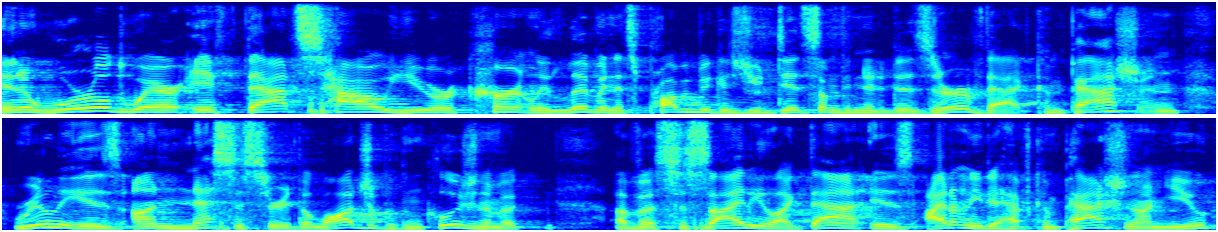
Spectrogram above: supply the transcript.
in a world where if that's how you're currently living, it's probably because you did something to deserve that, compassion really is unnecessary. The logical conclusion of a, of a society like that is I don't need to have compassion on you.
